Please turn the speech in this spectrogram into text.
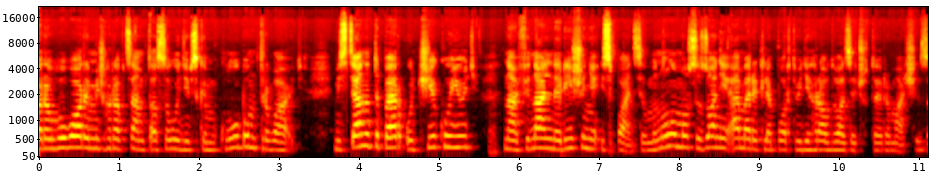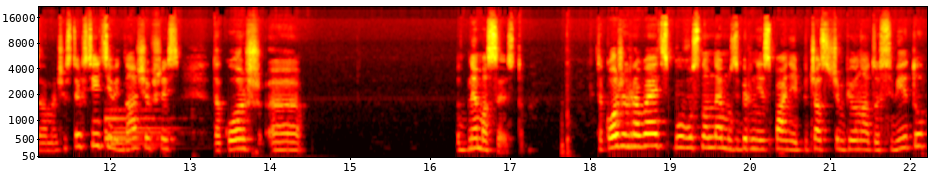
Переговори між гравцем та саудівським клубом тривають. Містяни тепер очікують на фінальне рішення іспанців. В минулому сезоні Емерік Ляпорт відіграв 24 матчі за Манчестер Сіті, відзначившись також е, одним асистом. Також гравець був основним у збірній Іспанії під час чемпіонату світу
